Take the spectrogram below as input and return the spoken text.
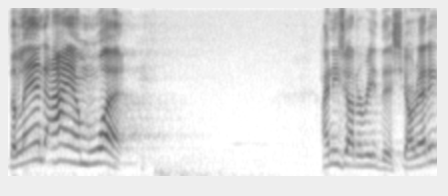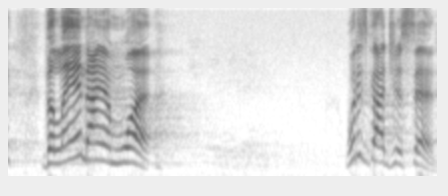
The land I am what? I need y'all to read this. Y'all ready? The land I am what? What has God just said?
